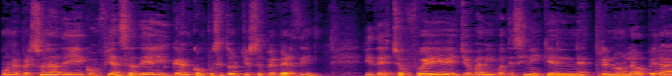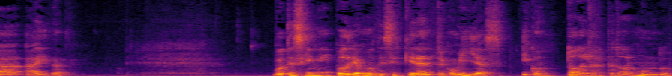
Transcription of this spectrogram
una persona de confianza del gran compositor Giuseppe Verdi, y de hecho fue Giovanni Bottesini quien estrenó la ópera Aida. Bottesini podríamos decir que era entre comillas, y con todo el respeto del mundo,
